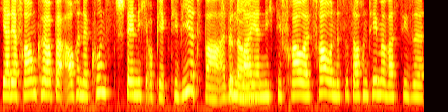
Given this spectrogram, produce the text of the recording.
ja der Frauenkörper auch in der Kunst ständig objektiviert war. Also Genau. es war ja nicht die Frau als Frau und das ist auch ein Thema, was diese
